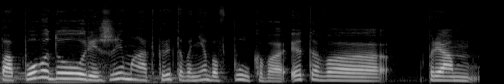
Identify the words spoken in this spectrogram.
По поводу режима открытого неба в Пулково, этого прям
